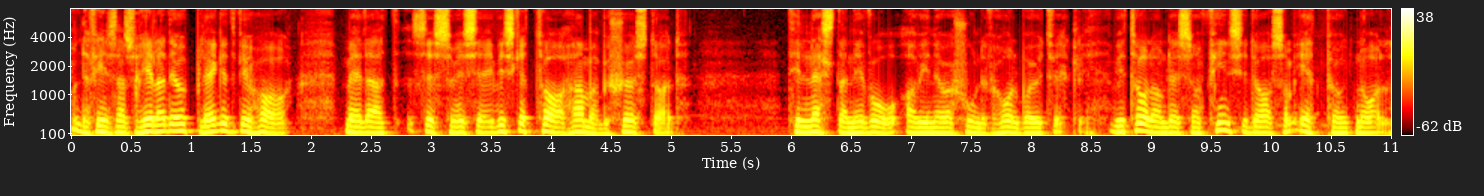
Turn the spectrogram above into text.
det finns alltså hela det upplägget vi har med att, som vi säger, vi ska ta Hammarby sjöstad till nästa nivå av innovationer för hållbar utveckling. Vi talar om det som finns idag som 1.0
